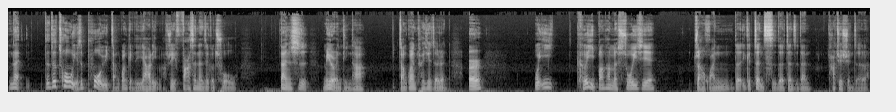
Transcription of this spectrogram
那这这错误也是迫于长官给的压力嘛，所以发生了这个错误，但是没有人挺他，长官推卸责任，而唯一可以帮他们说一些。转圜的一个证词的甄子丹，他却选择了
